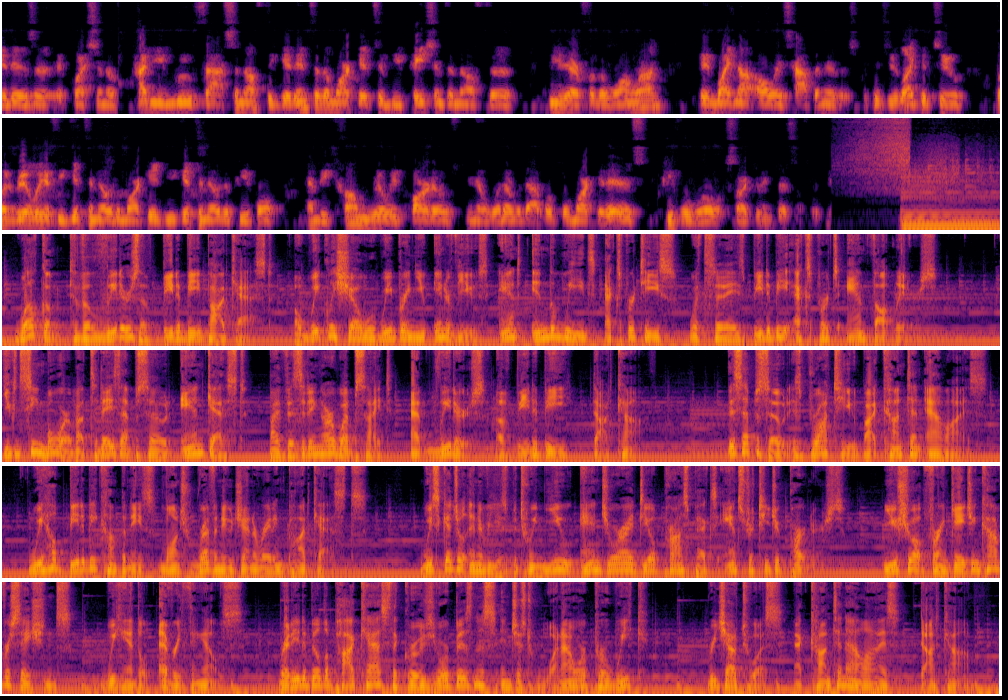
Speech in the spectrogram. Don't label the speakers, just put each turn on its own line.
it is a, a question of how do you move fast enough to get into the market, to be patient enough to be there for the long run. It might not always happen as because you'd like it to, but really, if you get to know the market, you get to know the people and become really part of, you know, whatever that local market is, people will start doing business with you.
Welcome to the Leaders of B2B podcast, a weekly show where we bring you interviews and in the weeds expertise with today's B2B experts and thought leaders. You can see more about today's episode and guest by visiting our website at leadersofb2b.com. This episode is brought to you by Content Allies. We help B2B companies launch revenue generating podcasts. We schedule interviews between you and your ideal prospects and strategic partners. You show up for engaging conversations, we handle everything else. Ready to build a podcast that grows your business in just one hour per week? Reach out to us at contentallies.com.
